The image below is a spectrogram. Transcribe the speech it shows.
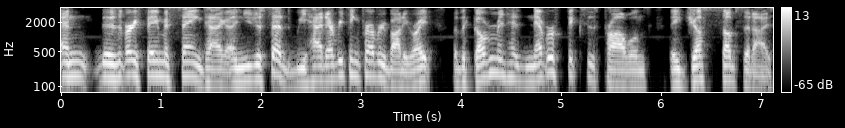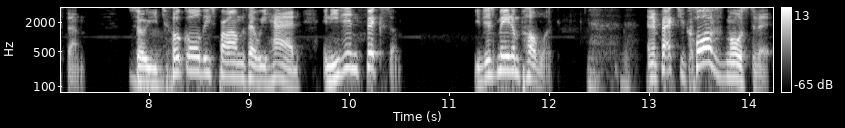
And there's a very famous saying Tack, and you just said we had everything for everybody, right? But the government had never fixes problems; they just subsidized them. So mm-hmm. you took all these problems that we had, and you didn't fix them. You just made them public. and in fact, you caused most of it.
